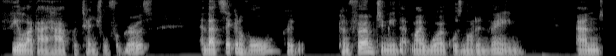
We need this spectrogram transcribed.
feel like I have potential for growth. And that second of all could confirm to me that my work was not in vain. And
